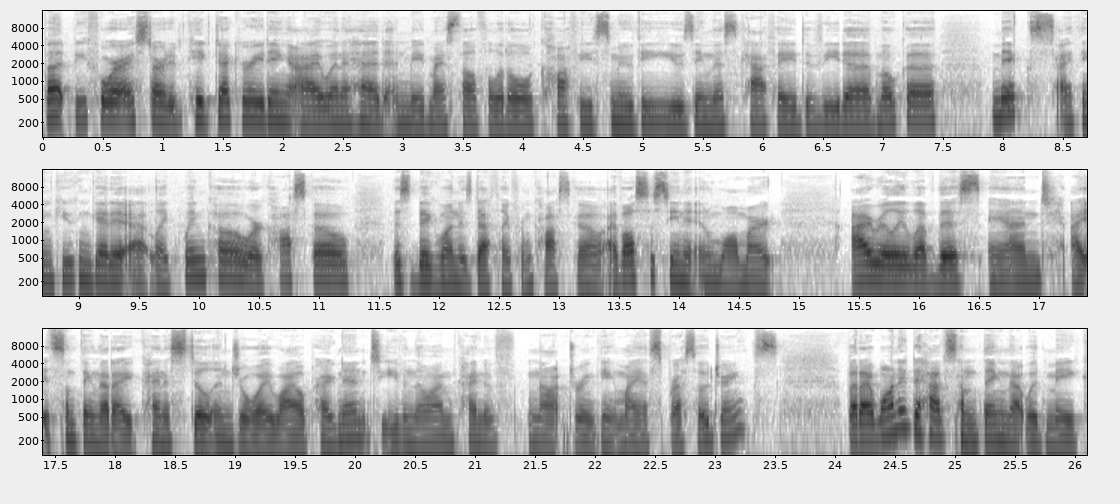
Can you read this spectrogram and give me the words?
But before I started cake decorating, I went ahead and made myself a little coffee smoothie using this Caffe D'Vita mocha mix. I think you can get it at like Winco or Costco. This big one is definitely from Costco. I've also seen it in Walmart. I really love this, and I, it's something that I kind of still enjoy while pregnant, even though I'm kind of not drinking my espresso drinks. But I wanted to have something that would make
